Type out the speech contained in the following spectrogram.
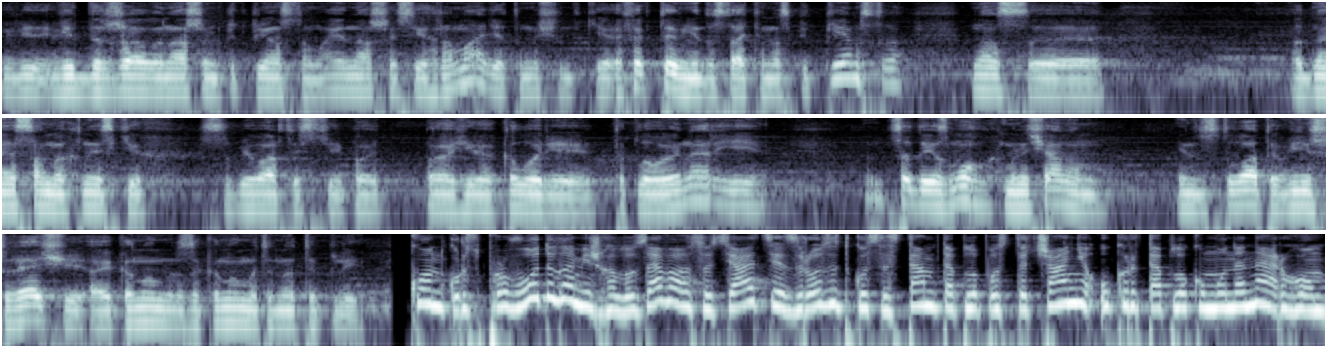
від держави нашим підприємствам, а й нашій всій громаді, тому що такі ефективні достатньо у нас підприємства. У нас е, одна із самих низьких собівартостей по гігакалорії теплової енергії. Це дає змогу хмельничанам інвестувати в інші речі, а економ, зекономити на теплі. Конкурс проводила міжгалузева асоціація з розвитку систем теплопостачання Укртеплокомуненерго.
